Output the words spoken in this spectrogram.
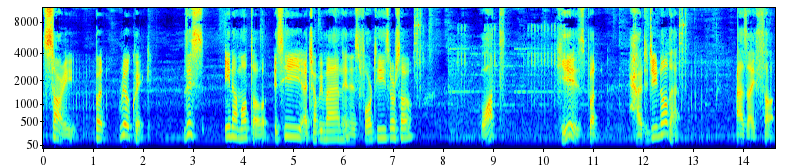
Sorry, but real quick. This Inamoto, is he a chubby man in his 40s or so? What? He is, but how did you know that? As I thought.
